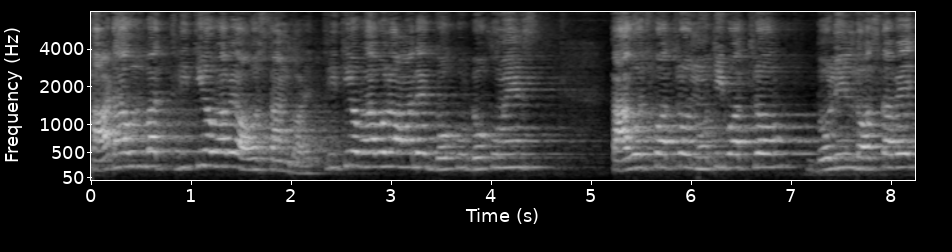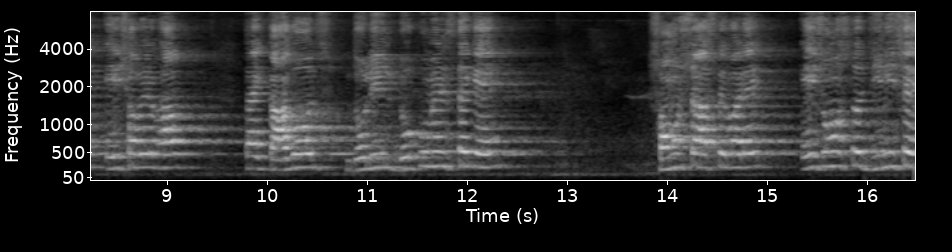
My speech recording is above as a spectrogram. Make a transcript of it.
থার্ড হাউস বা তৃতীয়ভাবে অবস্থান করে, তৃতীয় ভাব হলো আমাদের ডকু ডকুমেন্টস কাগজপত্র, নথিপত্র, দলিল, দস্তাবেজ, এইসবের ভাব। তাই কাগজ, দলিল ডকুমেন্টস থেকে সমস্যা আসতে পারে। এই সমস্ত জিনিসে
